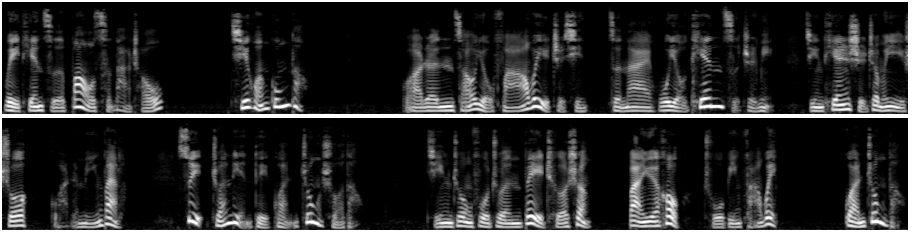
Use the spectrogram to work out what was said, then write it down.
为天子报此大仇？齐桓公道：“寡人早有伐魏之心，怎奈吾有天子之命。经天使这么一说，寡人明白了。”遂转脸对管仲说道：“请仲父准备车胜，半月后出兵伐魏。”管仲道：“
